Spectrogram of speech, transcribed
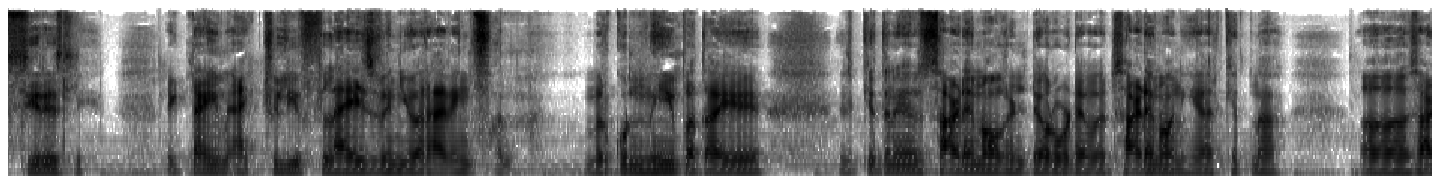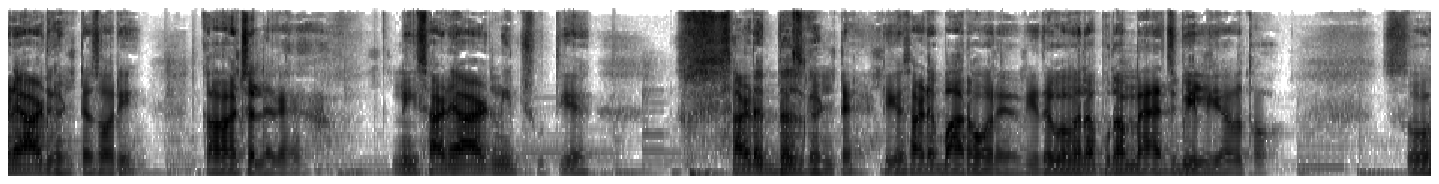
seriously like time actually flies when you are having fun मेरे को नहीं पता ये कितने, साढ़े नौ घंटे और वट साढ़े नौ नहीं यार, कितना? साढ़े आठ घंटे सॉरी कहाँ चले गए हैं? नहीं, साढ़े आठ नहीं छूती है। साढ़े दस घंटे, ठीक है? साढ़े बारह हो रहे हैं अभी। देखो, मेरा पूरा मैच भी हिल गया, बताओ। So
